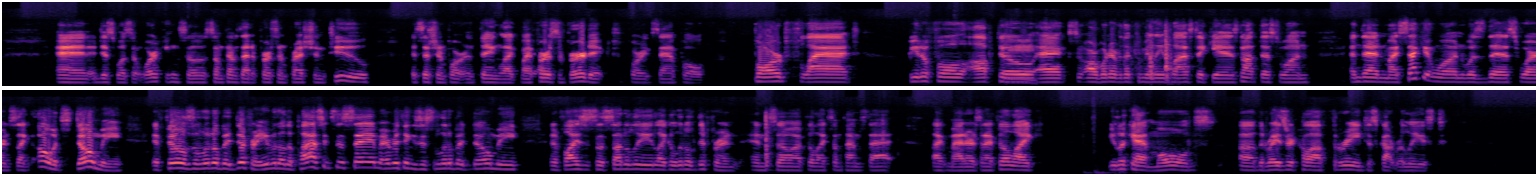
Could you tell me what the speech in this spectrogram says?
and it just wasn't working. So sometimes that first impression too is such an important thing. Like my first verdict, for example, board flat, beautiful Opto mm. X or whatever the chameleon plastic is, not this one. And then my second one was this, where it's like, oh, it's domey. It feels a little bit different, even though the plastic's the same. Everything's just a little bit domey, and flies just a subtly like a little different. And so I feel like sometimes that like matters. And I feel like you look at molds. Uh, the Razor Claw three just got released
